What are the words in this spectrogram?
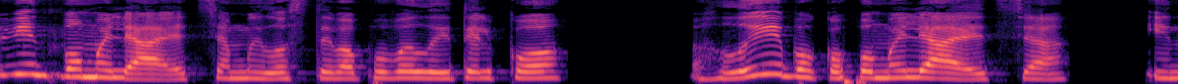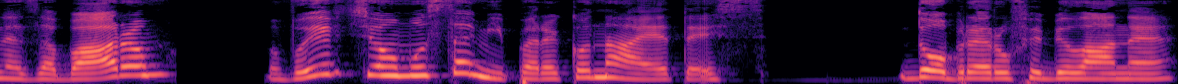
Він помиляється, милостива повелителько, глибоко помиляється, і незабаром ви в цьому самі переконаєтесь. Добре, Руфе Білане,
